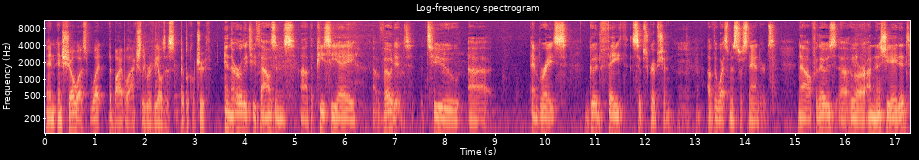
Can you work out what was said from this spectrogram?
and, and show us what the bible actually reveals as biblical truth In the early 2000s, uh, the PCA uh, voted to uh, embrace good faith subscription of the Westminster Standards. Now, for those uh, who are uninitiated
